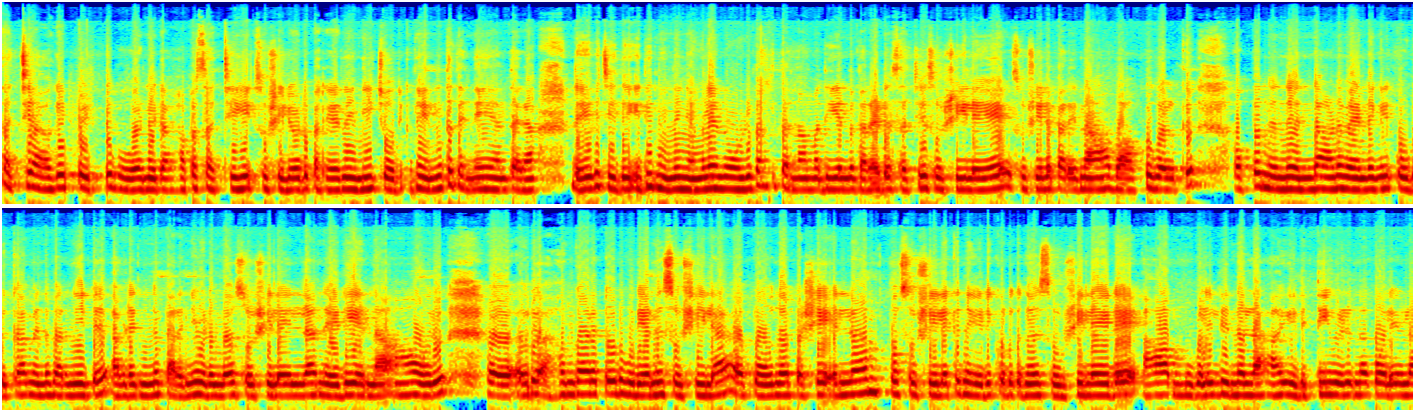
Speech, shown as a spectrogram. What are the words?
സച്ചി ആകെ പെട്ടു പോവാണ് കേട്ടോ. അപ്പൊ സച്ചി സുശീലയോട് പറയാണ് ഇനി ചോദിക്കുന്ന എന്ത് തന്നെ ഞാൻ തരാം. ദയവ് ചെയ്ത് ഇതിൽ നിന്ന് ഞങ്ങളെ ഒന്ന് ഒഴിവാക്കി തന്നാൽ മതി എന്ന് പറയട്ടെ സച്ചി സുശീലയെ സുശീല പറയുന്ന ആ വാക്കുകൾക്ക് ഒപ്പം നിന്ന് എന്താണ് വേണ്ടെങ്കിൽ കൊടുക്കാം എന്ന് പറഞ്ഞിട്ട് അവിടെ നിന്ന് പറഞ്ഞു വിടുമ്പോൾ സുശീല എല്ലാം നേടി എന്ന ആ ഒരു ഒരു അഹങ്കാരത്തോടു കൂടിയാണ് സുശീല പോകുന്നത്. പക്ഷെ എല്ലാം ഇപ്പോൾ സുശീലക്ക് നേടിക്കൊടുക്കുന്നത് സുശീലയുടെ ആ മുകളിൽ നിന്നുള്ള ആ ഇടുത്തി വീഴുന്ന പോലെയുള്ള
